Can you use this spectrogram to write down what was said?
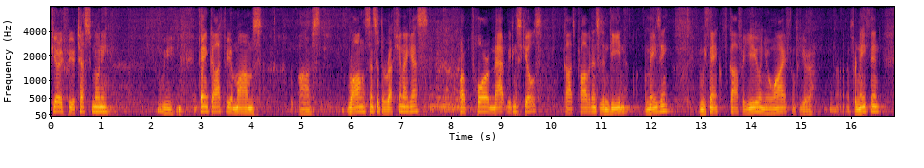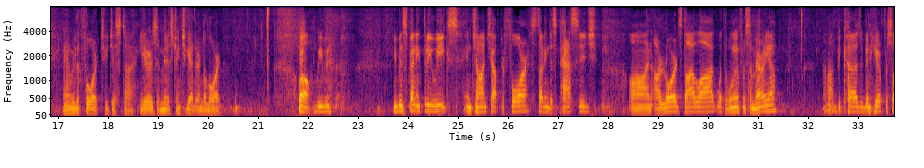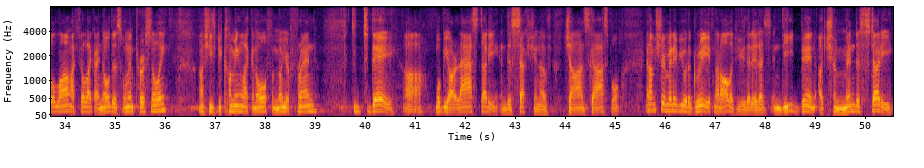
Gary, for your testimony. We thank God for your mom's uh, wrong sense of direction, I guess, or poor math reading skills. God's providence is indeed amazing. And we thank God for you and your wife and for, your, uh, for Nathan. And we look forward to just uh, years of ministering together in the Lord. Well, we've been, we've been spending three weeks in John chapter 4 studying this passage on our Lord's dialogue with the woman from Samaria. Uh, because we've been here for so long, I feel like I know this woman personally. Uh, she's becoming like an old familiar friend. T- today uh, will be our last study in this section of John's Gospel. And I'm sure many of you would agree, if not all of you, that it has indeed been a tremendous study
